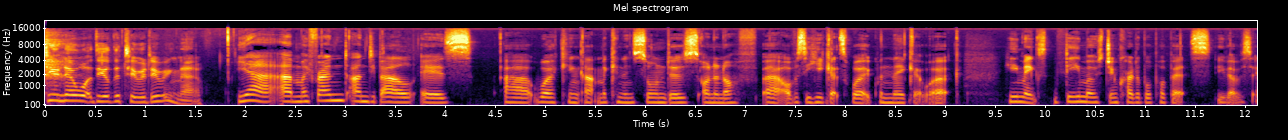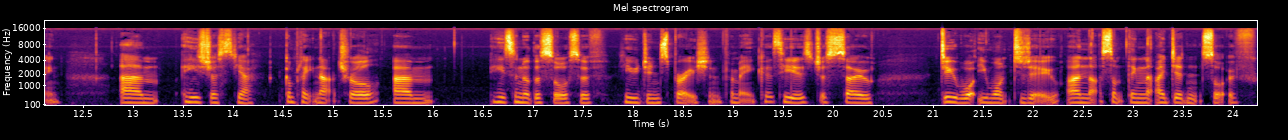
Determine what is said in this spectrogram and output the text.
Do you know what the other two are doing now? Yeah, um, my friend Andy Bell is uh, working at Mackinnon Saunders on and off. Uh, obviously, he gets work when they get work. He makes the most incredible puppets you've ever seen. Um, he's just yeah, complete natural. Um, he's another source of huge inspiration for me because he is just so do what you want to do and that's something that I didn't sort of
